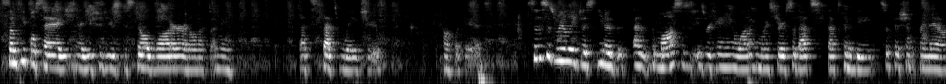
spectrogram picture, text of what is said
Some people say, you know, you should use distilled water and all that. stuff. I mean, that's, that's way too complicated. So this is really just, you know, the, as the moss is, is retaining a lot of moisture. So that's, that's going to be sufficient for now.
